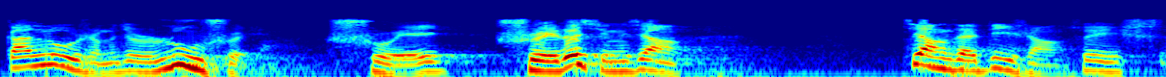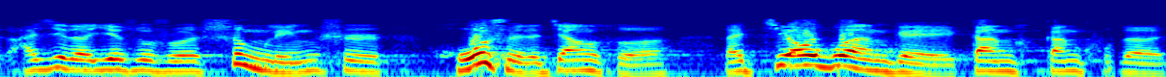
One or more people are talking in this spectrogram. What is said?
甘露是什么？就是露水，水，水的形象降在地上。所以还记得耶稣说，圣灵是活水的江河，来浇灌给干干枯的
